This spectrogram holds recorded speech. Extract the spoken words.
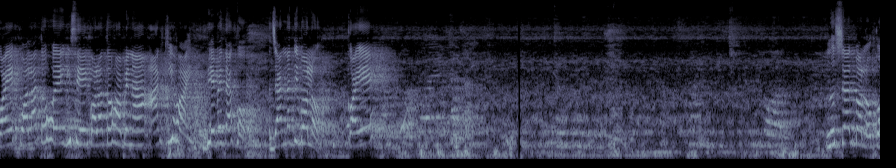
কয়ে, কলা তো হয়ে গেছে, কলা তো হবে না। আর কি হয়? ভেবে দেখো। জান্নাতি বলো, কয়ে নুসরাত বলো, ক?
